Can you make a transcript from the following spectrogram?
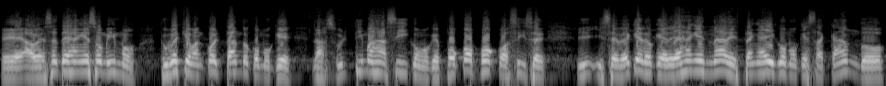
eh, a veces dejan eso mismo. Tú ves que van cortando como que las últimas así, como que poco a poco así, se, y, se ve que lo que dejan es nada, están ahí como que sacando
